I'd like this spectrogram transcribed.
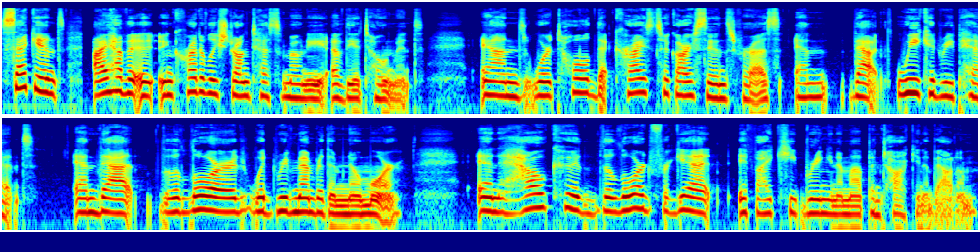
Second, I have an incredibly strong testimony of the atonement. And we're told that Christ took our sins for us and that we could repent and that the Lord would remember them no more. And how could the Lord forget if I keep bringing them up and talking about them?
